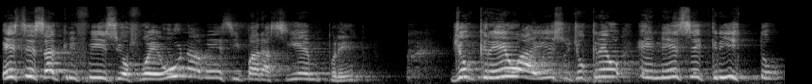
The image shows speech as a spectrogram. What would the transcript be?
ese sacrificio fue una vez y para siempre. Yo creo a eso, yo creo en ese Cristo.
